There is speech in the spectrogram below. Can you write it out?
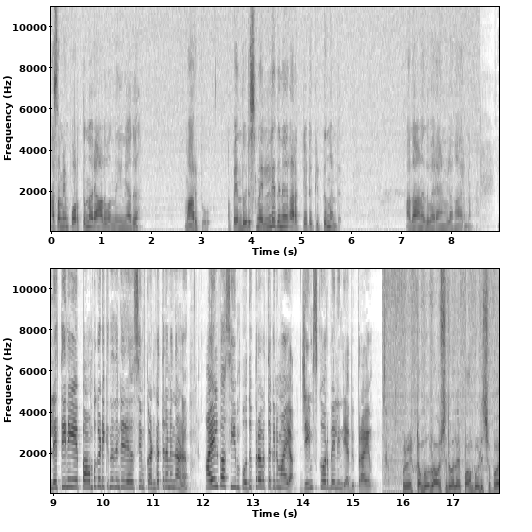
ആ സമയം പുറത്തുനിന്ന് ഒരാൾ വന്നു കഴിഞ്ഞാൽ അത് മാറിപ്പോകും. അപ്പോൾ എന്തോ ഒരു സ്മെല്ല് ഇതിന് കറക്റ്റായിട്ട് കിട്ടുന്നുണ്ട്. അതാണ് ഇത് വരാനുള്ള കാരണം. ലത്തീനയെ പാമ്പ് കടിക്കുന്നതിന്റെ രഹസ്യം കണ്ടെത്തണമെന്നാണ് അയൽവാസിയും പൊതുപ്രവർത്തകനുമായ ജെയിംസ് കോർബെലിന്റെ അഭിപ്രായം. ഒരു എട്ടൊമ്പത് പ്രാവശ്യം ഇതുപോലെ പാമ്പ് കടിച്ചപ്പോൾ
